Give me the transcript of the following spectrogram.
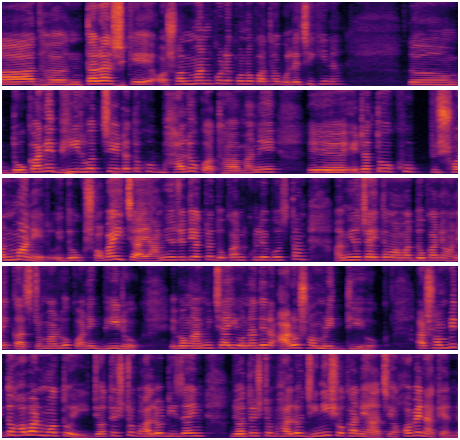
বা ধনতারাসকে অসম্মান করে কোনো কথা বলেছি কি না দোকানে ভিড় হচ্ছে, এটা তো খুব ভালো কথা। মানে এটা তো খুব সম্মানের। ওই দোক, সবাই চায়। আমিও যদি একটা দোকান খুলে বসতাম, আমিও চাইতাম আমার দোকানে অনেক কাস্টমার হোক, অনেক ভিড় হোক। এবং আমি চাই ওনাদের আরও সমৃদ্ধি হোক। আর সমৃদ্ধ হওয়ার মতোই, যথেষ্ট ভালো ডিজাইন যথেষ্ট ভালো জিনিস ওখানে আছে, হবে না কেন?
